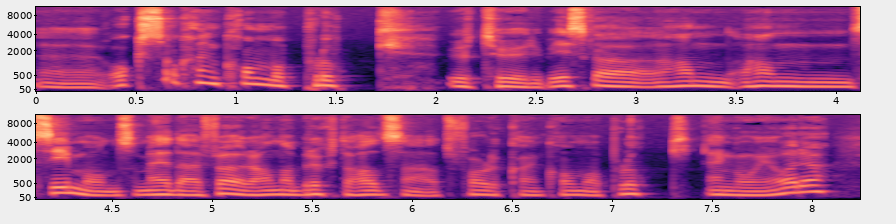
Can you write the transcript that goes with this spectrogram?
også kan komme og plukke ut tur. Skal, han, han, Simon som er der før, han har brukt å ha seg at folk kan komme og plukke en gang i året.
